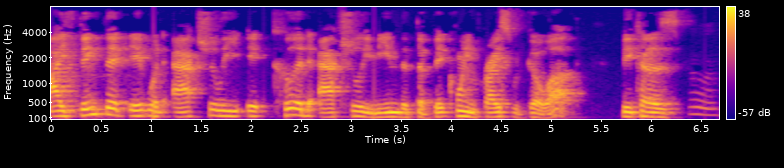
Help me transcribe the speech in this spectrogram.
I think that it would actually, it could actually mean that the Bitcoin price would go up because Mm.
